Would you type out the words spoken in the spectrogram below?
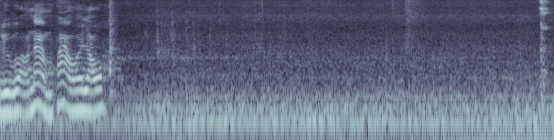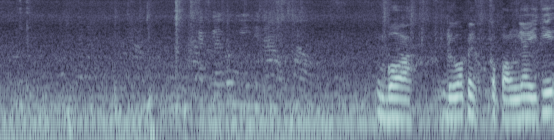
หรือว่าเอาน้ำเผาให้เราแค่เลยบ่มีที่หน้าของเขาบัวหรือว่าเป็นกระป๋องใหญ่ที่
